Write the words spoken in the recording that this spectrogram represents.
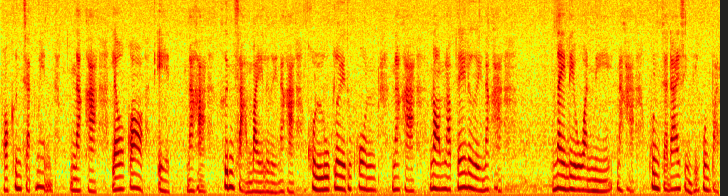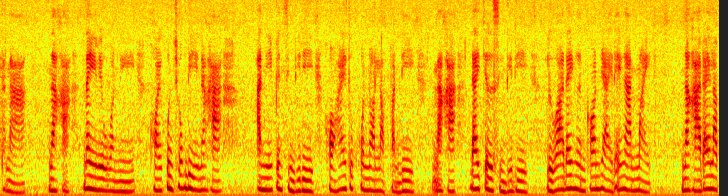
เพราะขึ้นจัดเมนนะคะ แล้วก็เอดนะคะ ขึ้น 3 ใบเลยนะคะคนลุกเลยทุกคนนะคะ น้อมรับได้เลยนะคะ ในเร็ววันนี้นะคะ คุณจะได้สิ่งที่คุณปรารถนานะคะ ในเร็ววันนี้ขอให้คุณโชคดีนะคะ อันนี้เป็นสิ่งดีๆ ขอให้ทุกคนนอนหลับฝันดีนะคะ ได้เจอสิ่งดีๆ หรือว่าได้เงินก้อนใหญ่ได้งานใหม่ นะคะ ได้รับ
